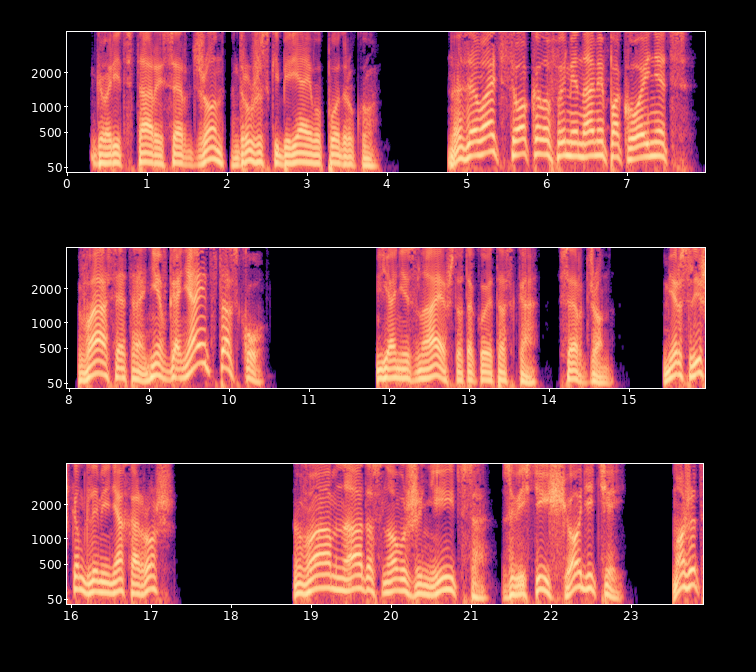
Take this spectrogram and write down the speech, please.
— говорит старый сэр Джон, дружески беря его под руку. «Называть соколов именами покойниц вас это не вгоняет в тоску?» «Я не знаю, что такое тоска, сэр Джон. Мир слишком для меня хорош. Вам надо снова жениться, завести еще детей. Может,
